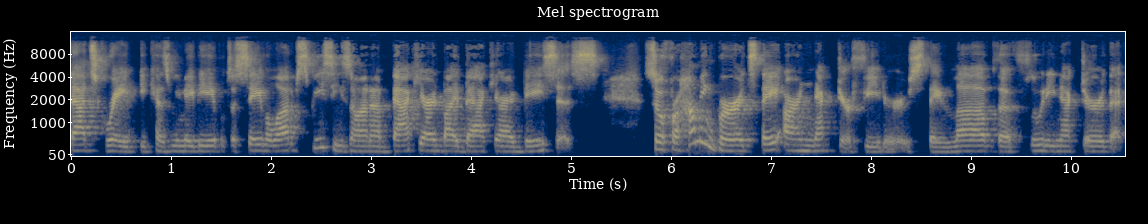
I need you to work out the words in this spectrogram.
that's great because we may be able to save a lot of species on a backyard by backyard basis. So, for hummingbirds, they are nectar feeders. They love the fluidy nectar that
